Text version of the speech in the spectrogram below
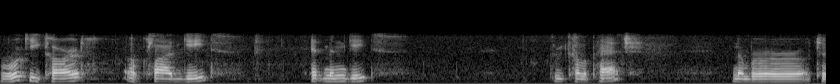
Rookie card of Clyde Gates, Edmond Gates, three color patch number to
